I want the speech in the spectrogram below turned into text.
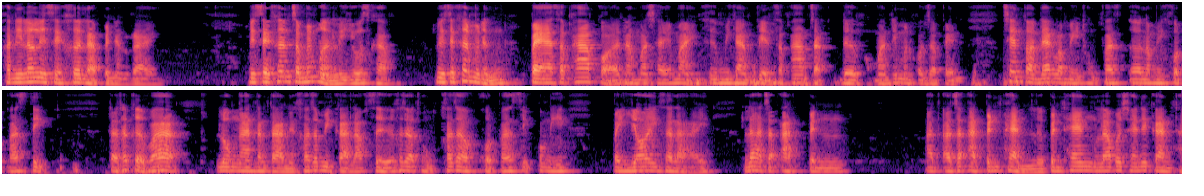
คราวนี้แล้วรีไซเคิลแล่ะเป็นอย่างไรรีไซเคิลจะไม่เหมือน reuse ครับ รีไซเคิลมายถึงแปลสภาพก่อนแล้วนำมาใช้ใหม่ คือมีการเปลี่ยนสภาพจากเดิมของมันที่มันควรจะเป็น เช่นตอนแรกเรามีถุงพลาสเออเรามีขวดพลาสติก แต่ถ้าเกิดว่าโรงงานต่างๆเนี่ยเขาจะมีการรับซื้อเขาจะถุงเขาจะขวดพลาสติกพวกนี้ไปย่อยสลาย และอาจจะอัดเป็นอาจอาจจะอัดเป็นแผ่นหรือเป็นแท่งแล้วไปใช้ในการท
